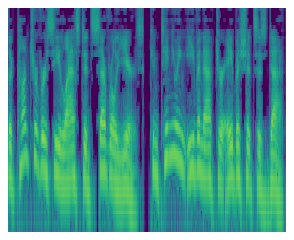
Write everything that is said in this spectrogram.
The controversy lasted several years, continuing even after Eybeschutz's death.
